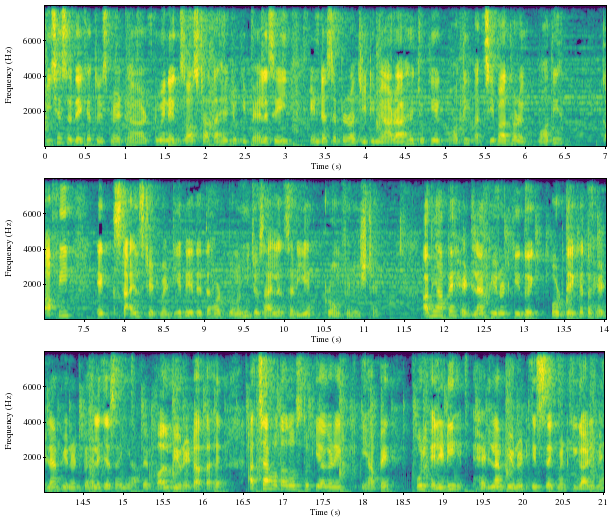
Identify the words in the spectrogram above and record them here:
पीछे से देखें तो इसमें ट्विन एग्जॉस्ट आता है जो कि पहले से ही इंटरसेप्टर और जीटी में आ रहा है जो कि एक बहुत ही अच्छी बात है और एक बहुत ही काफ़ी एक स्टाइल स्टेटमेंट ये दे देता है और दोनों ही जो साइलेंसर ये क्रोम फिनिश्ड है। अब यहाँ पे हेडलैम्प यूनिट की ओर देखें तो हेडलैम्प यूनिट पहले जैसा यहाँ पे बल्ब यूनिट आता है। अच्छा होता दोस्तों कि अगर एक यहाँ पे फुल एलईडी हेडलैम्प यूनिट इस सेगमेंट की गाड़ी में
